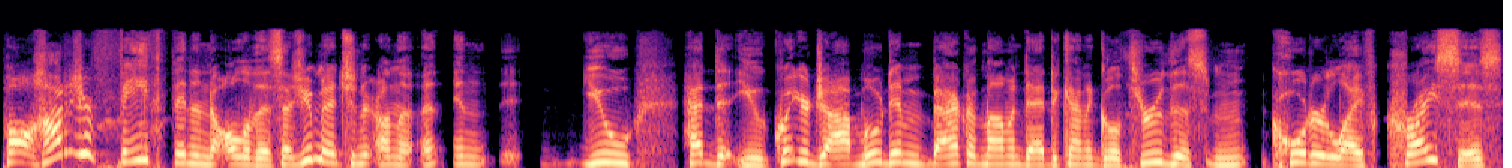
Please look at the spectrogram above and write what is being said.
Paul, how did your faith fit into all of this? As you mentioned on the in you had to, you quit your job, moved in back with mom and dad to kind of go through this quarter life crisis.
